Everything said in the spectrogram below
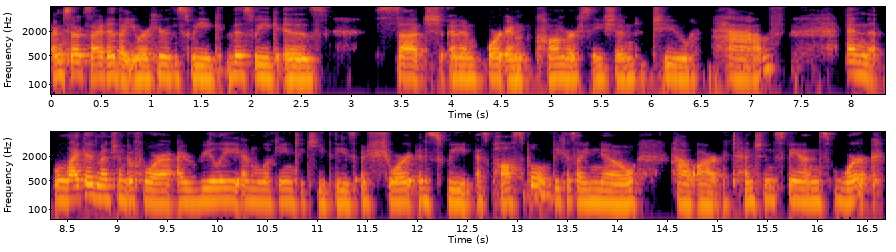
I'm so excited that you are here this week. This week is such an important conversation to have. And like I've mentioned before, I really am looking to keep these as short and sweet as possible because I know how our attention spans work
